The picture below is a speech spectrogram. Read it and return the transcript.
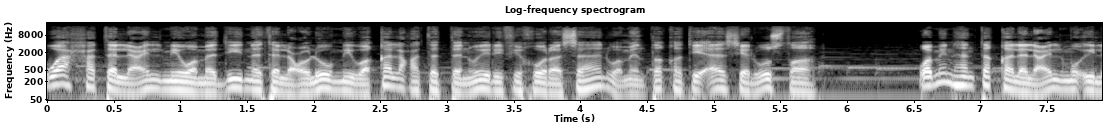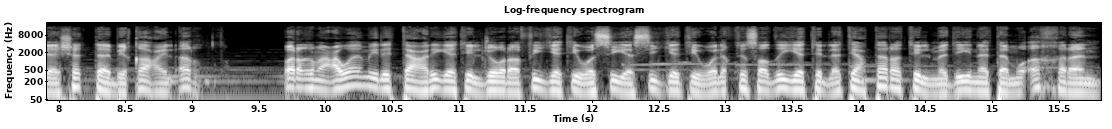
واحة العلم ومدينة العلوم وقلعة التنوير في خراسان ومنطقة آسيا الوسطى، ومنها انتقل العلم إلى شتى بقاع الأرض، ورغم عوامل التعرية الجغرافية والسياسية والاقتصادية التي اعترت المدينة مؤخرا،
